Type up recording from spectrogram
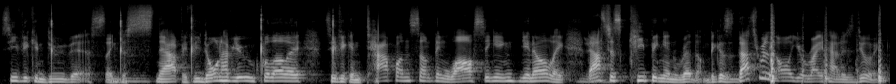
see if you can do this. Like just mm-hmm. snap. If you don't have your ukulele, see if you can tap on something while singing. You know, like that's just keeping in rhythm because that's really all your right hand is doing.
